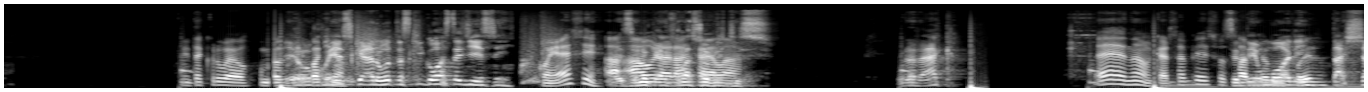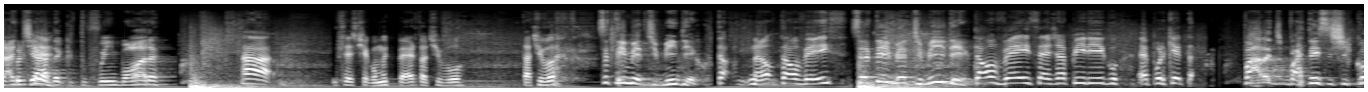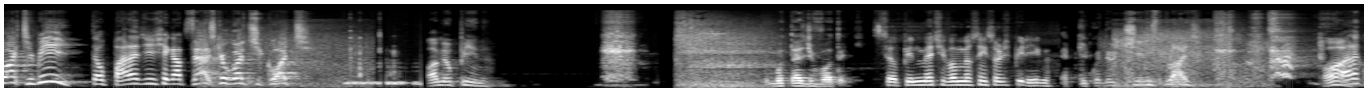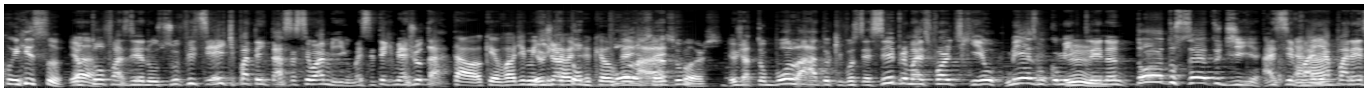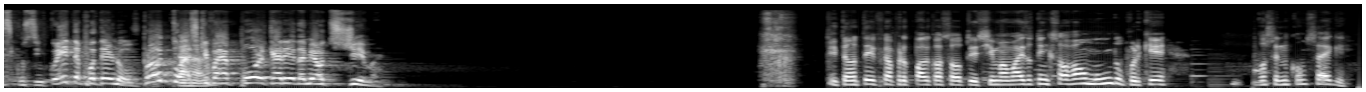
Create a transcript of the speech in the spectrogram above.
Tentacruel. Como eu, Eu conheço garotas que gostam disso, hein? Conhece? A, Mas eu a não quero falar sobre ela- disso. Uraraka, É, não, quero saber se você, você sabe de deu mole, coisa. Tá chateada que tu foi embora. Ah, você chegou muito perto, ativou. Tá ativando. Você tem medo de mim, Deco? Ta- não, talvez. Você tem medo de mim, Deco? Talvez seja perigo. É porque. ta- Para de bater esse chicote em mim! Então para de chegar. Você acha que eu gosto de chicote? Ó meu pino. Vou botar de volta aqui. Seu pino me ativou meu sensor de perigo. É porque quando eu tiro, explode. Ó, Para com isso. eu Ah, tô fazendo o suficiente pra tentar ser seu amigo, mas você tem que me ajudar. Tá, ok, eu vou admitir Eu já que, tô eu, que eu bolado. esforço. Eu já tô bolado que você é sempre mais forte que eu, mesmo comigo Hum. treinando todo santo dia. Aí você vai Aham. e aparece com 50 poder novo. Pronto, tu acha Aham. que vai a porcaria da minha autoestima. Então eu tenho que ficar preocupado com a sua autoestima, mas eu tenho que salvar o mundo, porque você não consegue.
